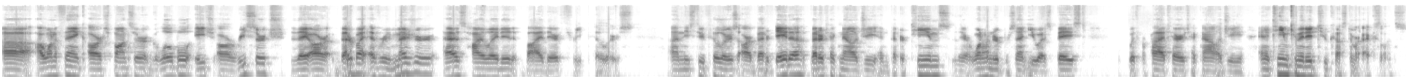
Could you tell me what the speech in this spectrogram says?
uh, I want to thank our sponsor, Global HR Research. They are better by every measure, as highlighted by their three pillars. And these three pillars are better data, better technology, and better teams. They are 100% US based with proprietary technology and a team committed to customer excellence.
